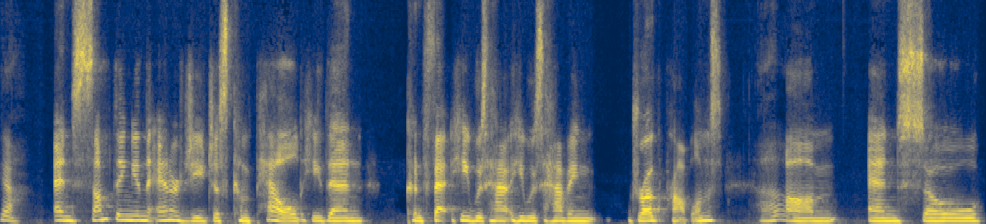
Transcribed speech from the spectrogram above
yeah. and something in the energy just compelled he then confess he was ha- he was having drug problems Oh. um and so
